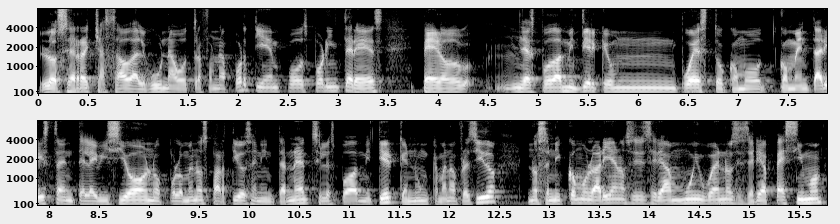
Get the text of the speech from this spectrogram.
los he rechazado de alguna u otra forma por tiempos, por interés, pero les puedo admitir que un puesto como comentarista en televisión o por lo menos partidos en internet, sí les puedo admitir que nunca me han ofrecido. No sé ni cómo lo haría, no sé si sería muy bueno, si sería pésimo.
